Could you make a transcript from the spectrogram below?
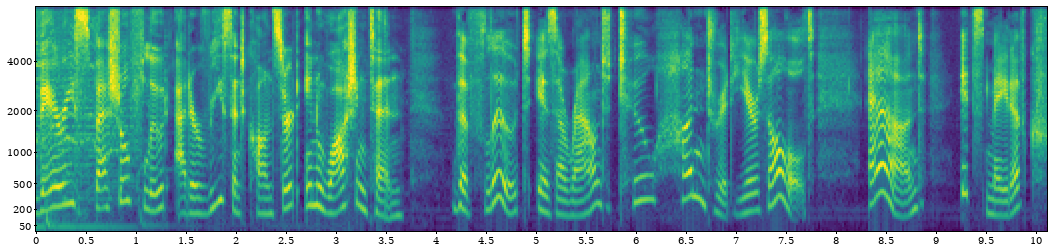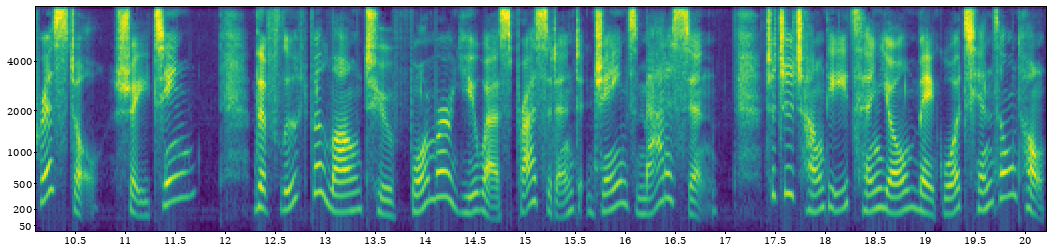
very special flute at a recent concert in Washington. The flute is around 200 years old, and it's made of crystal, 水晶. The flute belonged to former U.S. President James Madison. 这支长笛曾由美国前总统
